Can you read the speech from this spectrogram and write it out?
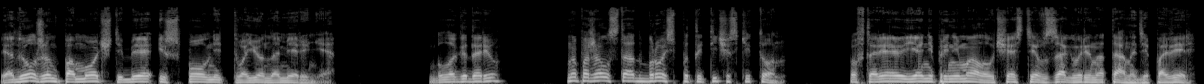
Я должен помочь тебе исполнить твое намерение. Благодарю. Но, пожалуйста, отбрось патетический тон. Повторяю, я не принимала участия в заговоре на Танаде, поверь.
